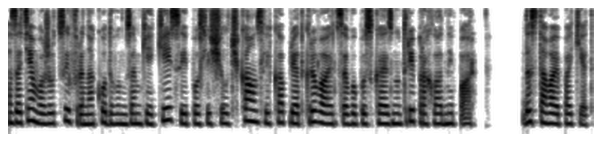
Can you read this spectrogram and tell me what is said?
А затем вожу цифры на кодовом замке кейса, и после щелчка он слегка приоткрывается, выпуская изнутри прохладный пар. «Доставай пакет.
